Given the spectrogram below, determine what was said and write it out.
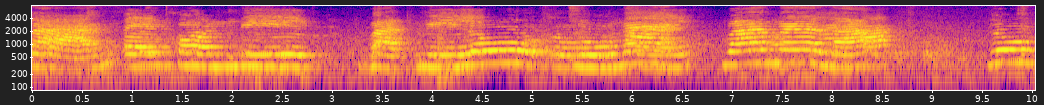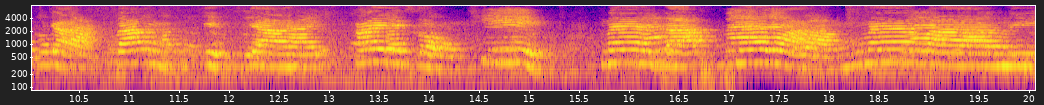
หลานเป็นคนดี บัดนี้ลูกรู้ไหมว่าแม่รัก ลูก จะตั้งจิตใจให้สงที่ แม่รัก แม่หวัง แม่ปราณี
